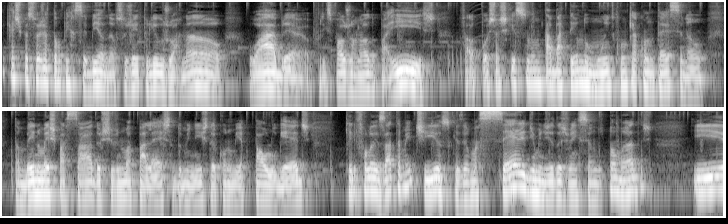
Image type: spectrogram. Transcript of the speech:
é que as pessoas já estão percebendo. Né? O sujeito liga o jornal, ou abre é, o principal jornal do país, fala: Poxa, acho que isso não está batendo muito com o que acontece, não. Também no mês passado eu estive numa palestra do ministro da Economia Paulo Guedes que ele falou exatamente isso, quer dizer, uma série de medidas vem sendo tomadas e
